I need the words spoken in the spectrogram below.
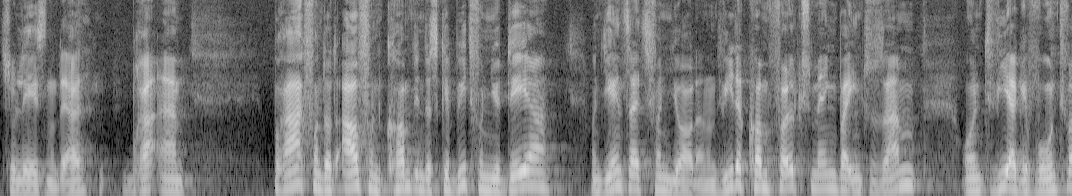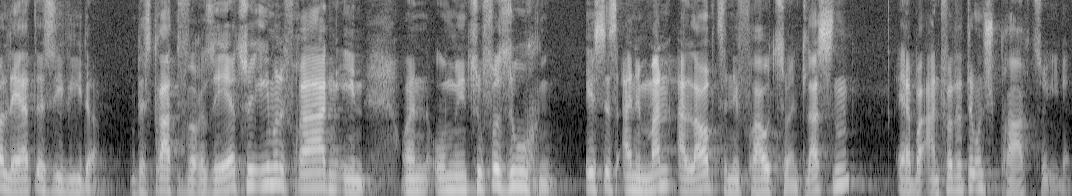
zu lesen. Und er äh, brach von dort auf und kommt in das Gebiet von Judäa und jenseits von Jordan. Und wieder kommen Volksmengen bei ihm zusammen und wie er gewohnt war, lehrt er sie wieder. Und es traten Pharisäer zu ihm und fragen ihn, um ihn zu versuchen, ist es einem Mann erlaubt, seine Frau zu entlassen? Er beantwortete und sprach zu ihnen.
